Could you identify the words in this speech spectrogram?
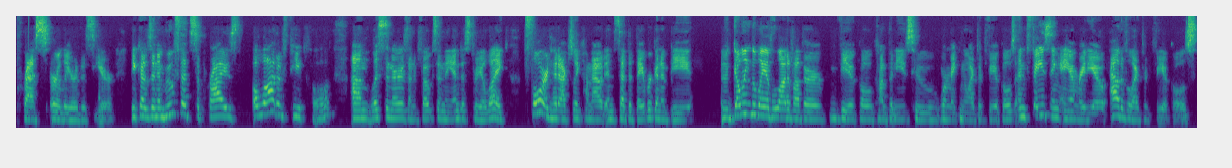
press earlier this year, because in a move that surprised a lot of people, um, listeners and folks in the industry alike, Ford had actually come out and said that they were going to be going the way of a lot of other vehicle companies who were making electric vehicles and phasing AM radio out of electric vehicles.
